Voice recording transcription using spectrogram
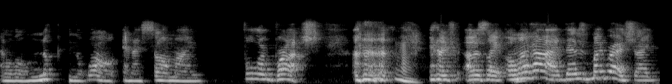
and a little nook in the wall and I saw my fuller brush and I, I was like oh my god that is my brush I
